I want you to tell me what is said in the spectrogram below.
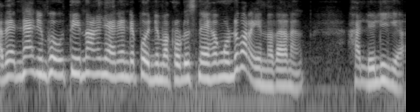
അതെന്റെ അനുഭവത്തിൽ നിന്നാണ് ഞാൻ എന്റെ പൊന്നുമക്കളോട് സ്നേഹം കൊണ്ട് പറയുന്നതാണ്. ഹല്ലുലിയ.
